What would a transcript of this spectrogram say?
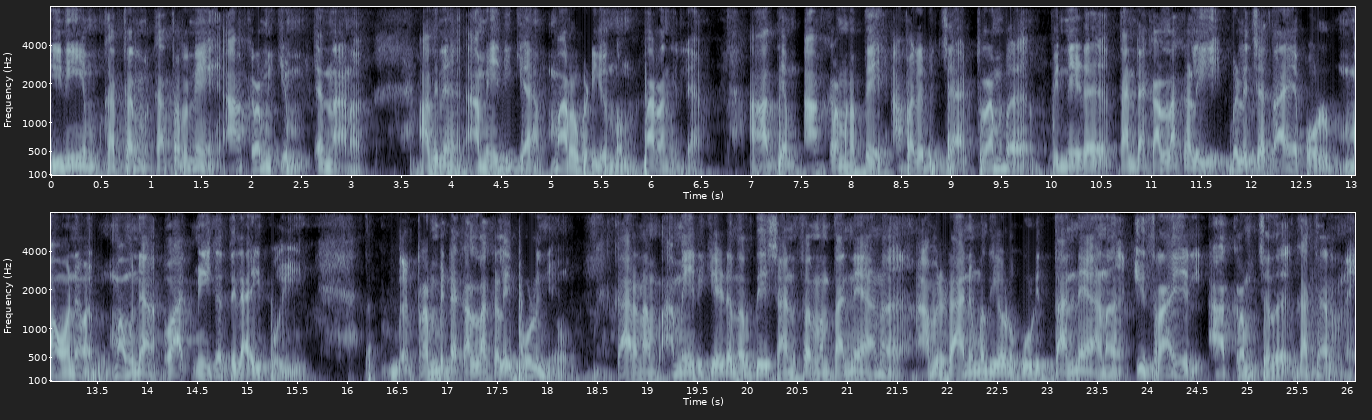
ഇനിയും ഖത്തർ ഖത്തറിനെ ആക്രമിക്കും എന്നാണ്. അതിന് അമേരിക്ക മറുപടിയൊന്നും പറഞ്ഞില്ല. ആദ്യം ആക്രമണത്തെ അപലപിച്ച ട്രംപ് പിന്നീട് തന്റെ കള്ളക്കളി വെളിച്ചത്തായപ്പോൾ മൗന മൗന വാത്മീകത്തിലായിപ്പോയി ട്രംപിന്റെ കള്ളക്കളി പൊളിഞ്ഞു. കാരണം അമേരിക്കയുടെ നിർദ്ദേശാനുസരണം തന്നെയാണ് അവരുടെ അനുമതിയോട് കൂടി തന്നെയാണ് ഇസ്രായേൽ ആക്രമിച്ചത് ഖത്തറിനെ.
